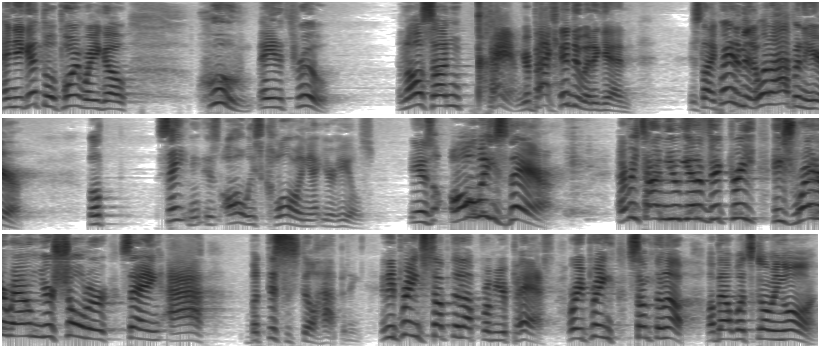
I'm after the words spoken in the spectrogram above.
And you get to a point where you go, whew, made it through. And all of a sudden, bam, you're back into it again. It's like, wait a minute, what happened here? Well, Satan is always clawing at your heels. He is always there. Every time you get a victory, he's right around your shoulder saying, ah, but this is still happening. And he brings something up from your past, or he brings something up about what's going on.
